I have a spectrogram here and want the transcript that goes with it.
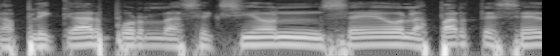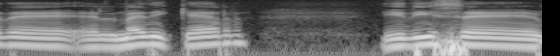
aplicar por la sección C o la parte C del Medicare y dice,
